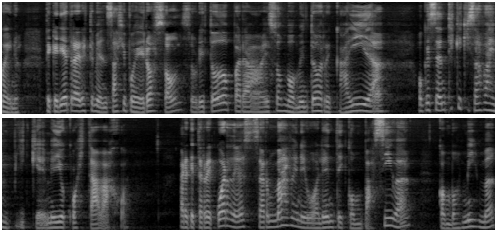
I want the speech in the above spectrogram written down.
Bueno, te quería traer este mensaje poderoso, sobre todo para esos momentos de recaída o que sentís que quizás vas en pique, medio cuesta abajo, para que te recuerdes ser más benevolente y compasiva con vos misma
